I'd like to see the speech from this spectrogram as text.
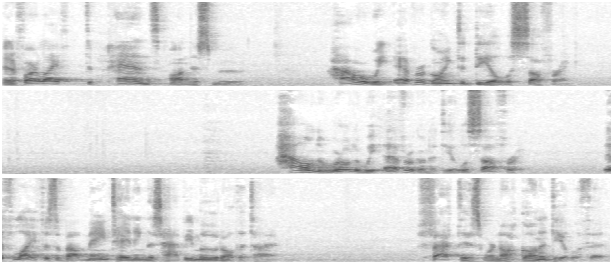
and if our life depends on this mood, how are we ever going to deal with suffering? How in the world are we ever going to deal with suffering if life is about maintaining this happy mood all the time? Fact is, we're not going to deal with it.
